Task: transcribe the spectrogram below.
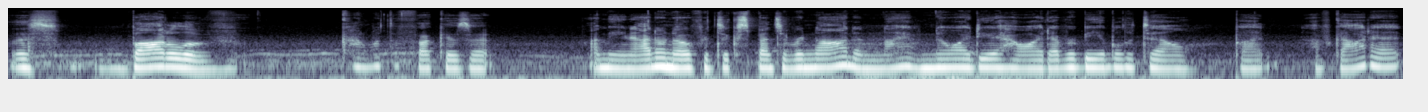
this bottle of, God, what the fuck is it? I mean, I don't know if it's expensive or not, and I have no idea how I'd ever be able to tell, but I've got it.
